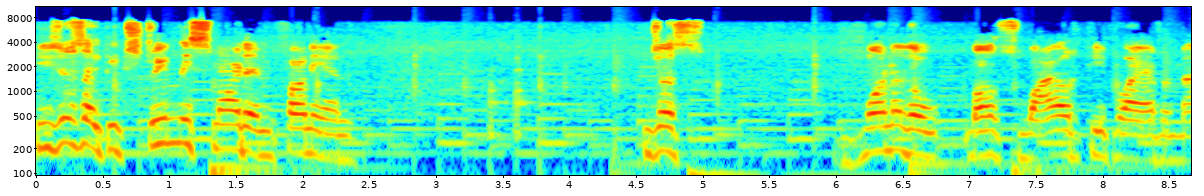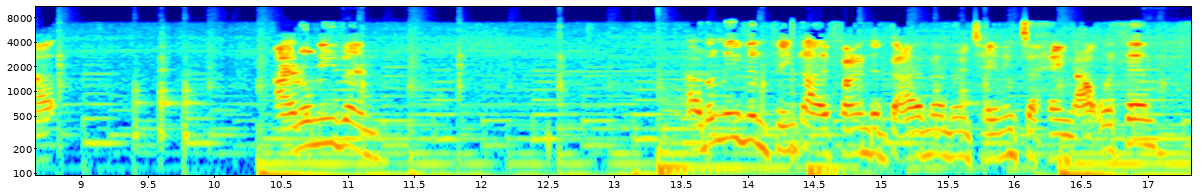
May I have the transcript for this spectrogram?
He's just like extremely smart and funny and just one of the most wild people I ever met. I don't even I don't even think I find it that entertaining to hang out with him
